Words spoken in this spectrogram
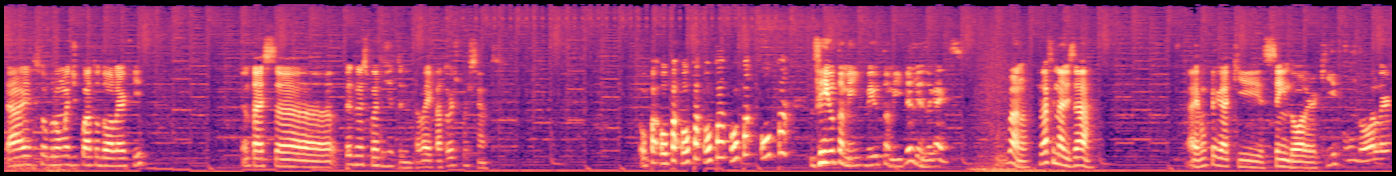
Tá, sobrou uma de 4 dólares aqui. Tentar essa... 350 de 30, vai, 14%. Opa, opa, opa, opa, opa, opa. Veio também, veio também. Beleza, guys. Mano, pra finalizar. Aí, vamos pegar aqui 100 dólares aqui. 1 dólar.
